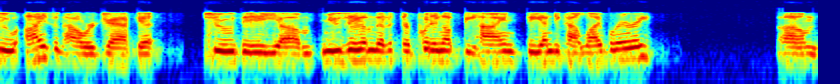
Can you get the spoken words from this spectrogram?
II Eisenhower jacket to the um, museum that they're putting up behind the Endicott Library. Um,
